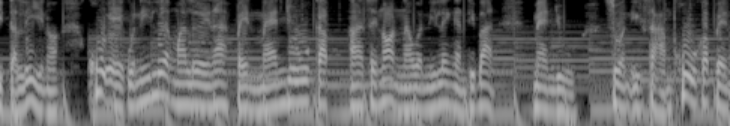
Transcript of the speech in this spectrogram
อิตาลีเนาะคู่เอกวันนี้เลือกมาเลยนะ เป็นแมนยูกับอาร์เซนอลนะวันนี้เล่นกันที่บ้านแมนยูส่วนอีก 3 คู่ก็เป็น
